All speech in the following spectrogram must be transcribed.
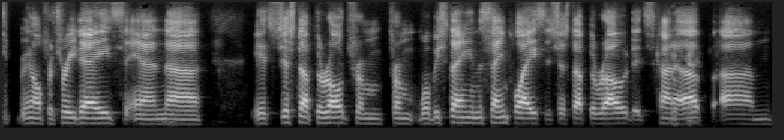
you know for three days, and uh, it's just up the road from from. We'll be staying in the same place. It's just up the road. It's kind of okay. up, um,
